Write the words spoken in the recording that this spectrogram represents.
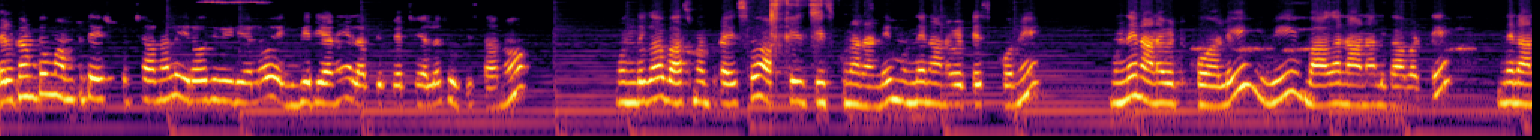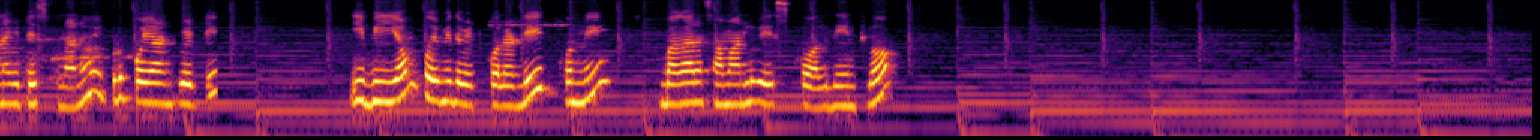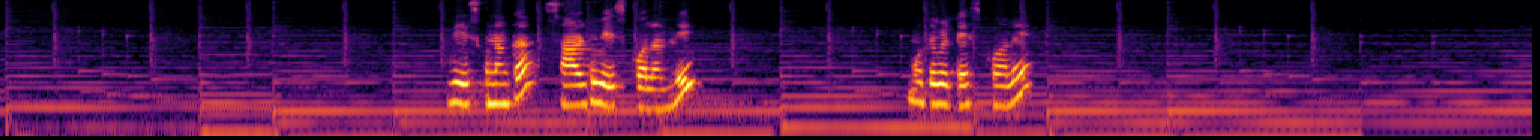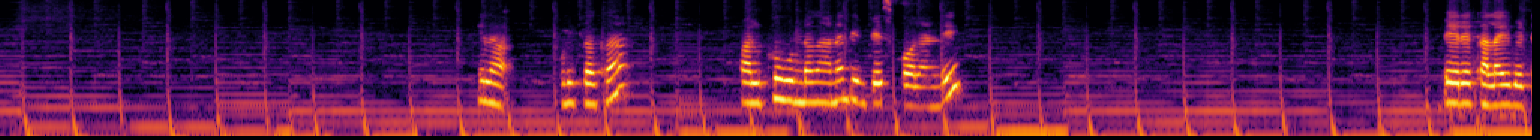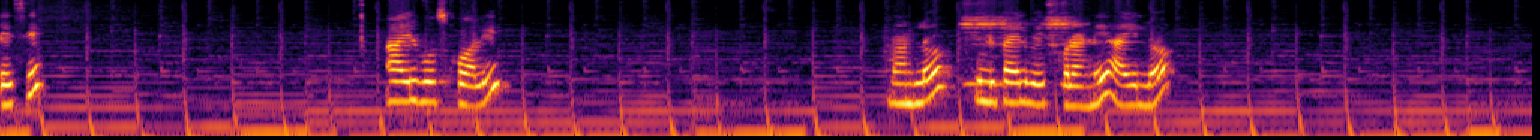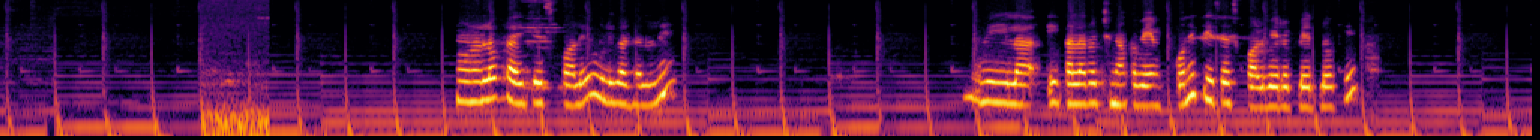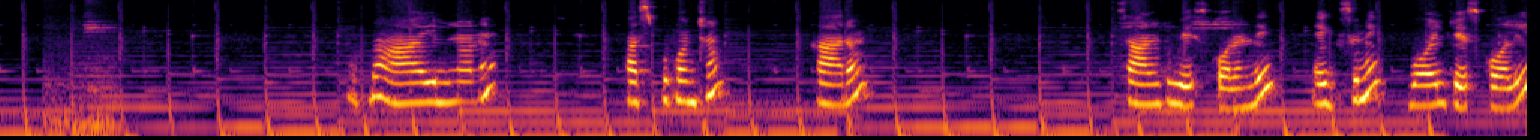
Welcome to Mamata taste food channel. ఈరోజు వీడియోలో egg biryani ఎలా ప్రిపేర్ చేయాలో చూపిస్తాను. ముందుగా బాస్మతి రైస్ హాఫ్ కేజీ తీసుకున్నానండి. ముందే నానబెట్టేసుకొని ముందే నానబెట్టుకోవాలి. ఇవి బాగా నానాలి కాబట్టి ముందే నానబెట్టేసుకున్నాను. ఇప్పుడు పొయ్యి అంటు పెట్టి ఈ బియ్యం పొయ్యి మీద పెట్టుకోవాలండి. కొన్ని బగారా సామాన్లు వేసుకోవాలి దీంట్లో. వేసుకున్నాక సాల్ట్ వేసుకోవాలండి. మూత పెట్టేసుకోవాలి. ఇలా ఉడికాక పలుకు ఉండగానే దింపేసుకోవాలండి. వేరే కళాయి పెట్టేసి ఆయిల్ పోసుకోవాలి. దాంట్లో ఉల్లిపాయలు వేసుకోవాలండి ఆయిల్లో. నూనెలో ఫ్రై చేసుకోవాలి ఉల్లిగడ్డలని. ఇవి ఇలా ఈ కలర్ వచ్చినాక వేపుకొని తీసేసుకోవాలి వేరే ప్లేట్లోకి. ఇప్పుడు ఆయిల్లోనే పసుపు కొంచెం కారం సాల్ట్ వేసుకోవాలండి. ఎగ్స్ని బాయిల్ చేసుకోవాలి.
